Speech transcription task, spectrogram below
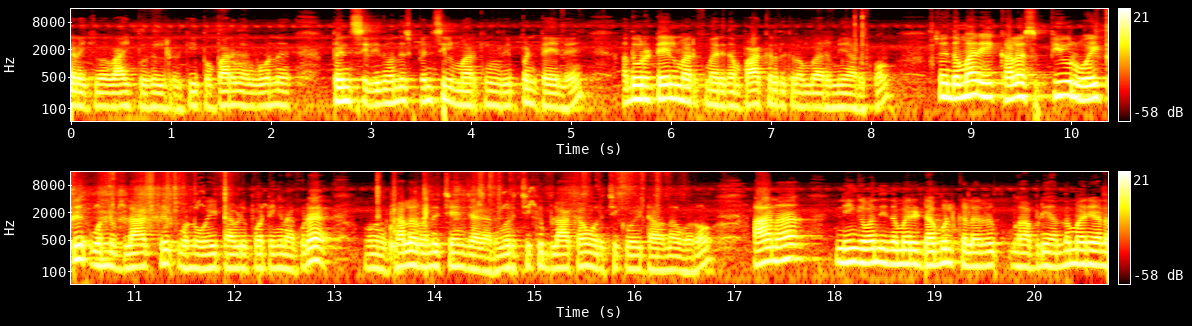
கிடைக்கும் வாய்ப்புகள் இருக்குது இப்போ பாருங்கள் அங்கே ஒன்று பென்சில் இது வந்து பென்சில் மார்க்கிங் ரிப்பன் டெய்லு அது ஒரு டெய்ல் மார்க் மாதிரி தான். பார்க்குறதுக்கு ரொம்ப அருமையாக இருக்கும். ஸோ இந்த மாதிரி கலர்ஸ் பியூர் ஒயிட்டு ஒன்று பிளாக்கு ஒன்று ஒயிட் அப்படி போட்டிங்கன்னா கூட கலர் வந்து சேஞ்ச் ஆகாது. ஒரு சிக்கு பிளாக்காகவும் ஒரு சிக்கு ஒயிட்டாகவும் தான் வரும். ஆனால் நீங்கள் வந்து இந்த மாதிரி டபுள் கலர் அப்படி அந்த மாதிரியான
